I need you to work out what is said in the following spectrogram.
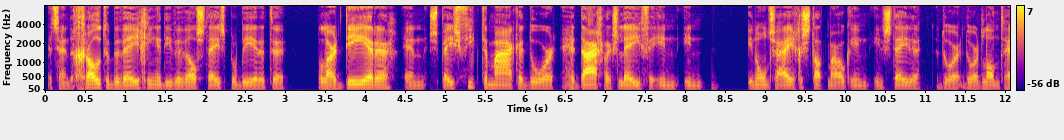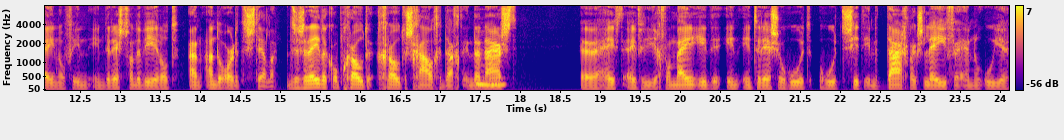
Het zijn de grote bewegingen die we wel steeds proberen te larderen en specifiek te maken door het dagelijks leven in, in, in onze eigen stad, maar ook in, in steden door, door het land heen of in, in de rest van de wereld aan, aan de orde te stellen. Het is redelijk op grote, grote schaal gedacht. En daarnaast uh, heeft, heeft in ieder geval mijn in, interesse hoe het, hoe het zit in het dagelijks leven. En hoe je,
